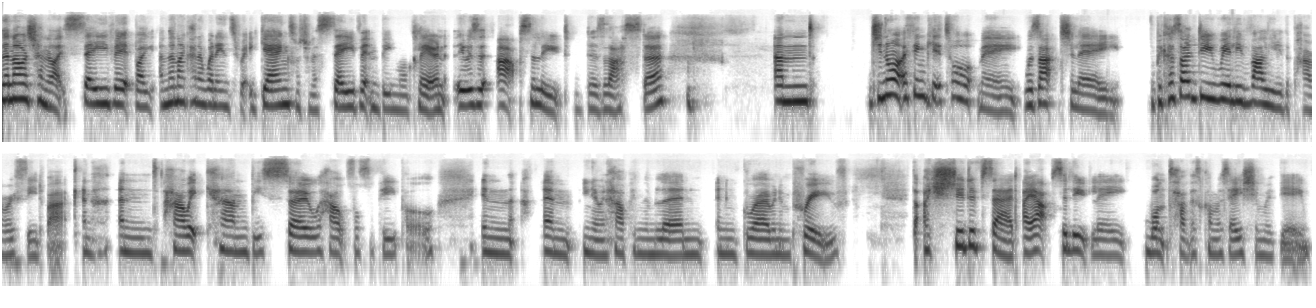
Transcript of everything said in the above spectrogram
then I was trying to like save it by, and then I kind of went into it again. So I was trying to save it and be more clear. And it was an absolute disaster. and do you know what I think it taught me was actually because I do really value the power of feedback and and how it can be so helpful for people in um you know in helping them learn and grow and improve that I should have said I absolutely want to have this conversation with you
